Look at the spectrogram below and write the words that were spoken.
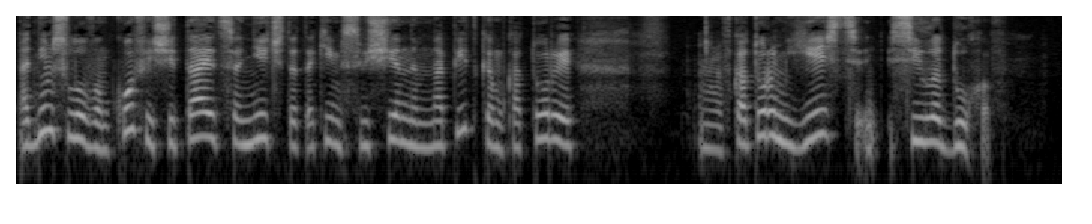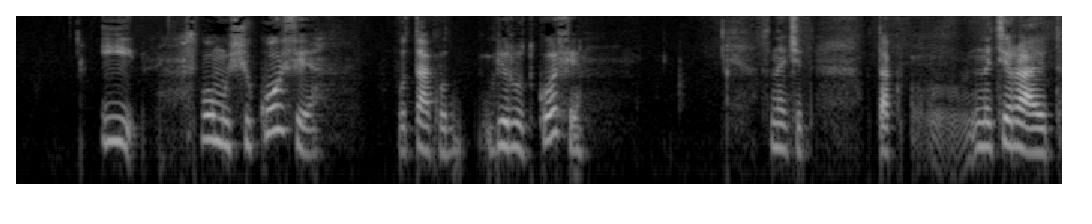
Одним словом, кофе считается нечто таким священным напитком, который, в котором есть сила духов. И с помощью кофе вот так вот берут кофе, значит, так натирают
